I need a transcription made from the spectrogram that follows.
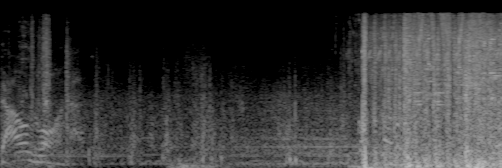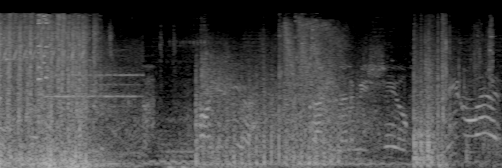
Down one. Target here. Cracked an enemy shield. Need lead.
